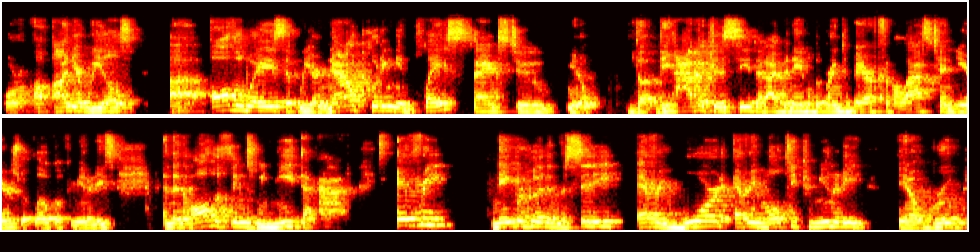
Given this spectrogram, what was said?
or on your wheels. Uh, all the ways that we are now putting in place, thanks to you know the, the advocacy that I've been able to bring to bear for the last 10 years with local communities, and then all the things we need to add. Every neighborhood in the city, every ward, every multi-community you know, group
